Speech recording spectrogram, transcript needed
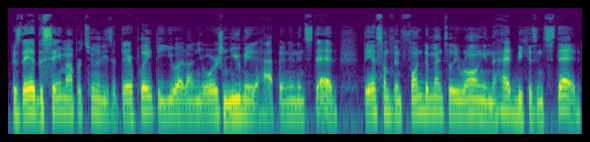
because they had the same opportunities at their plate that you had on yours and you made it happen. And instead they have something fundamentally wrong in the head because instead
